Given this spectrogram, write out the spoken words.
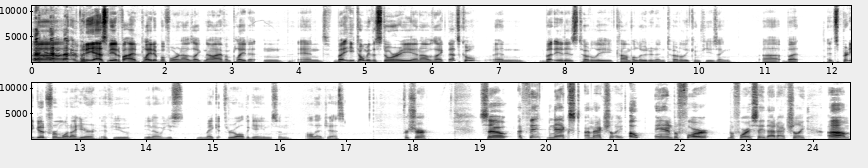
uh, but he asked me if I had played it before, and I was like, no, I haven't played it. And and but he told me the story, and I was like, that's cool. And but it is totally convoluted and totally confusing. Uh, but it's pretty good from what I hear. If you you know you you make it through all the games and all that jazz. for sure. So I think next I'm actually. Oh, and before before I say that, actually, um,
